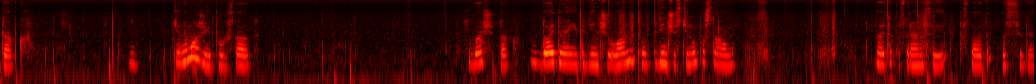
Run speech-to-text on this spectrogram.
Так. Я не можу її поставити. Хіба що так. Давайте ми її під іншу ванну, під іншу стіну поставимо. Давайте постараємося її поставити ось сюди.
